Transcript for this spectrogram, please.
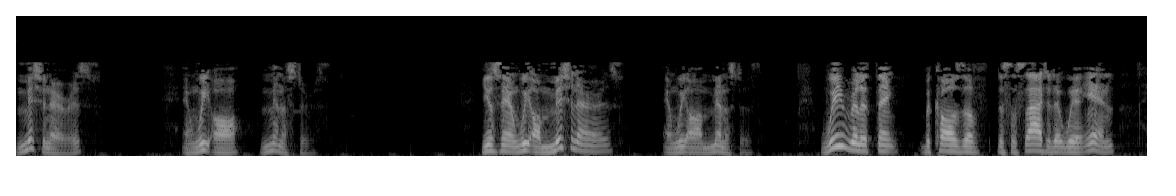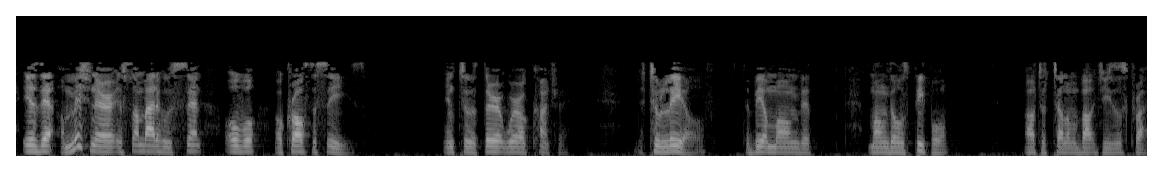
missionaries and we are ministers. You're saying we are missionaries and we are ministers. We really think because of the society that we're in is that a missionary is somebody who's sent over across the seas into a third world country to live, to be among the among those people, or to tell them about Jesus Christ.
